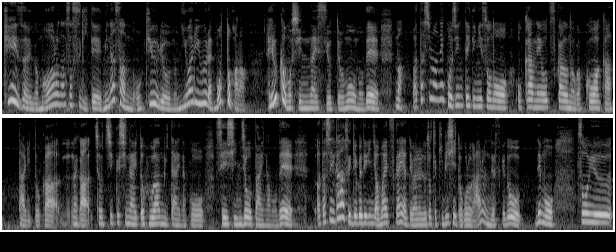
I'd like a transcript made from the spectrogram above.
経済が回らなさすぎて皆さんのお給料の2割ぐらいもっとかな。減るかもしんないっすよって思うのでまあ私はね個人的にそのお金を使うのが怖かったりとかなんか貯蓄しないと不安みたいなこう精神状態なので私が積極的にじゃあお前使えやって言われるとちょっと厳しいところがあるんですけどでもそういう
